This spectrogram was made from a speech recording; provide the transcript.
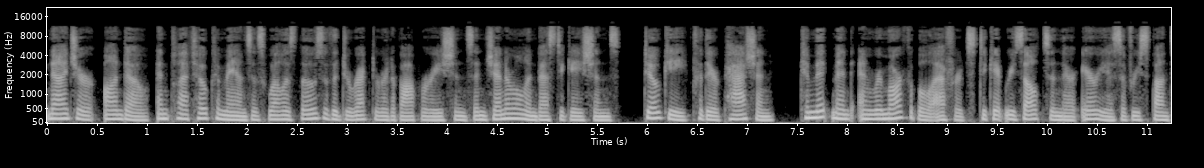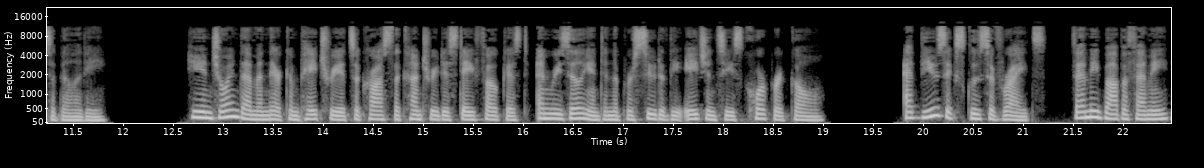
Niger, Ondo, and Plateau commands, as well as those of the Directorate of Operations and General Investigations, DOGI, for their passion, commitment, and remarkable efforts to get results in their areas of responsibility. He enjoined them and their compatriots across the country to stay focused and resilient in the pursuit of the agency's corporate goal. At View's exclusive rights, Femi Babafemi,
